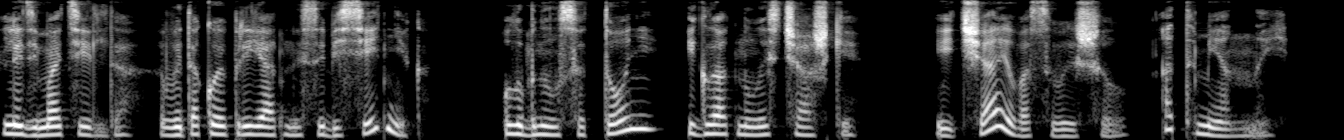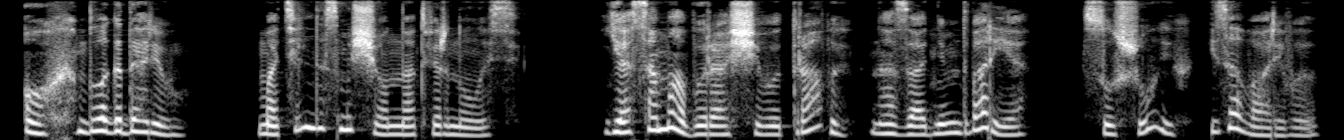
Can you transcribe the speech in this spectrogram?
«Леди Матильда, вы такой приятный собеседник!» Улыбнулся Тони и глотнул из чашки. И чай у вас вышел отменный. Ох, благодарю. Матильда смущенно отвернулась. Я сама выращиваю травы на заднем дворе, сушу их и завариваю.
